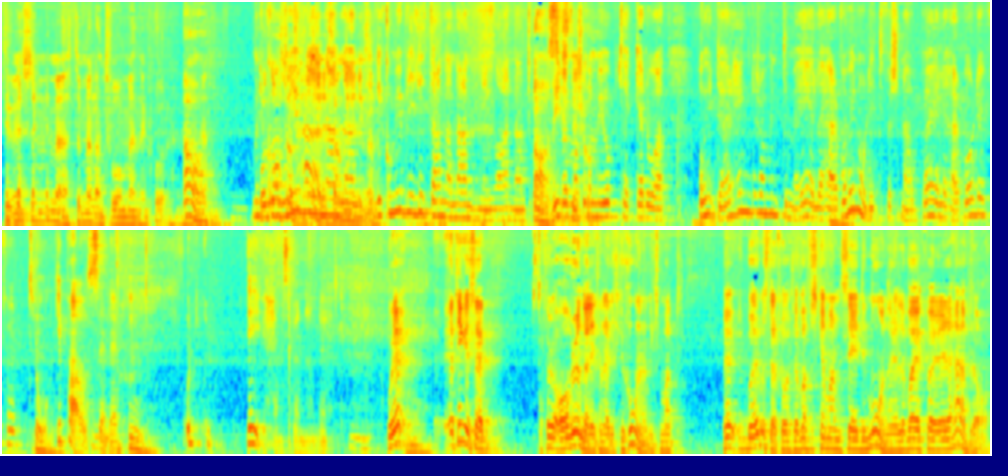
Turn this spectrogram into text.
Det är väl som möte mellan två människor. ja. Men det kommer, ju bli annan, liksom. det kommer ju bli lite annan andning och annan puls. Ja, visst, för man kommer ju upptäcka då att oj, där hängde de inte med. Eller här var vi nog lite för snabba. Eller här var det för tråkig paus. Eller, Mm. och det är ju hemskt spännande. Och jag, jag tänker så här, för att avrunda lite den här diskussionen. Liksom att, jag börjar med att ställa frågan, varför ska man säga demoner? Eller varför är det här bra?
